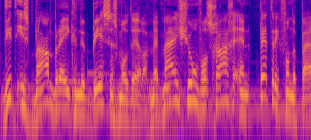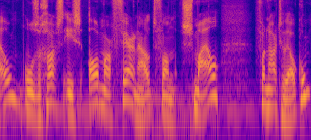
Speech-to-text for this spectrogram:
Dit is baanbrekende businessmodellen. Met mij John van Schagen en Patrick van der Pijl. Onze gast is Almar Fernhout van Smile. Van harte welkom.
